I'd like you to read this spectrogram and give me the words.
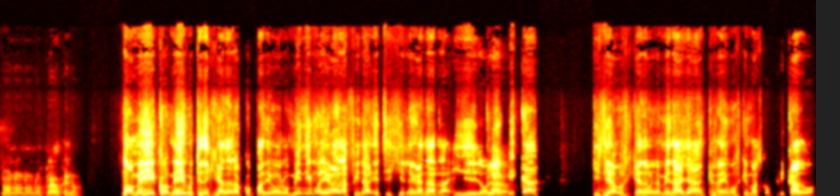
No, no, no, no, claro que no. No, México, México tiene que ganar la Copa de Oro. Mínimo llegar a la final y exigirle ganarla. Y de la Olímpica, quisiéramos que ganara una medalla, aunque sabemos que es más complicado.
